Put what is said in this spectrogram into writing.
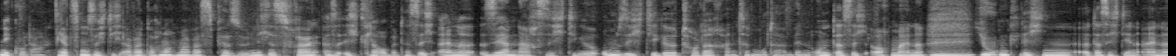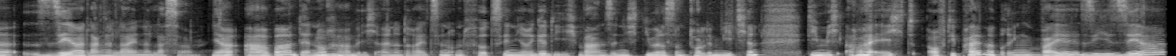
Nicola, jetzt muss ich dich aber doch noch mal was Persönliches fragen. Also ich glaube, dass ich eine sehr nachsichtige, umsichtige, tolerante Mutter Mutter bin und dass ich auch meine mhm. Jugendlichen, äh, dass ich denen eine sehr lange Leine lasse. Ja, aber dennoch mhm. habe ich eine 13- und 14-Jährige, die ich wahnsinnig liebe. Das sind tolle Mädchen, die mich aber echt auf die Palme bringen, weil sie sehr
